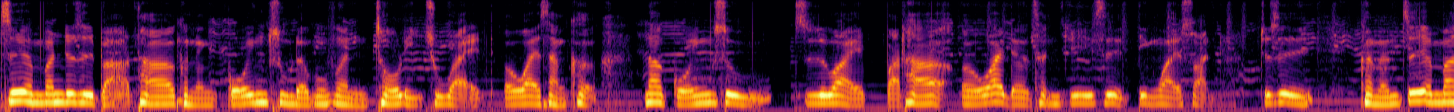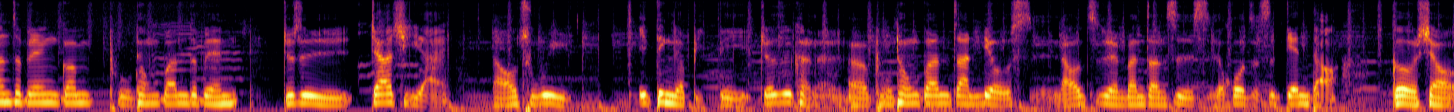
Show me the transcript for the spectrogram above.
资源班就是把他可能国音数的部分抽离出来，额外上课。那国音数之外，把他额外的成绩是另外算，就是可能资源班这边跟普通班这边就是加起来，然后除以。一定的比例，就是可能呃普通班占六十，然后资源班占四十，或者是颠倒，各校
